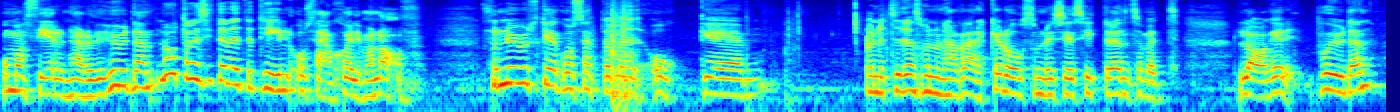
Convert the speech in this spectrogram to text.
och massera den här över huden. Låta den sitta lite till och sen sköljer man av. Så nu ska jag gå och sätta mig och eh, under tiden som den här verkar då, som ni ser sitter den som ett lager på huden.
